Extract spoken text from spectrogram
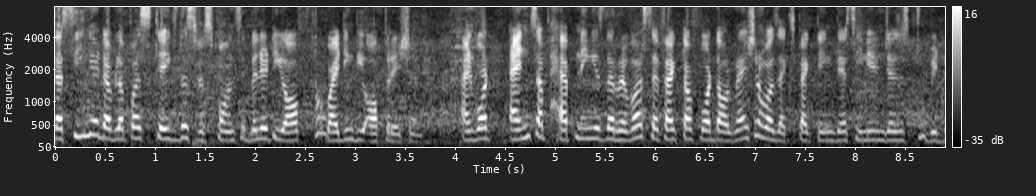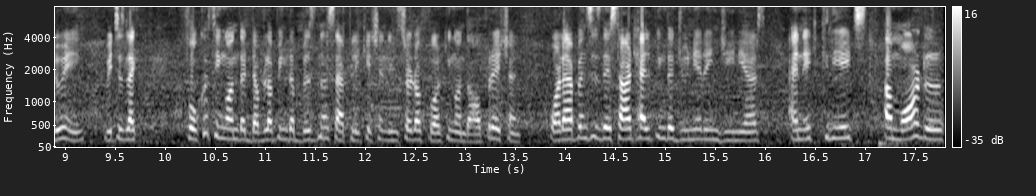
the senior developers takes this responsibility of providing the operation. And what ends up happening is the reverse effect of what the organization was expecting their senior engineers to be doing, which is like focusing on the developing the business application instead of working on the operation. What happens is they start helping the junior engineers and it creates a model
